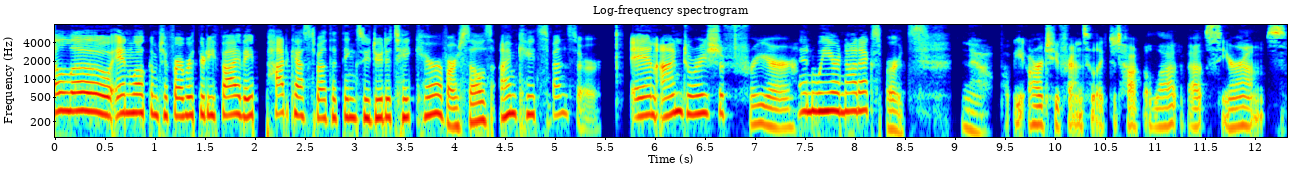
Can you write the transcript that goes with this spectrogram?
Hello, and welcome to Forever 35, a podcast about the things we do to take care of ourselves. I'm Kate Spencer, And I'm Doree Shafrir. and we are not experts. No, but we are two friends who like to talk a lot about serums.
